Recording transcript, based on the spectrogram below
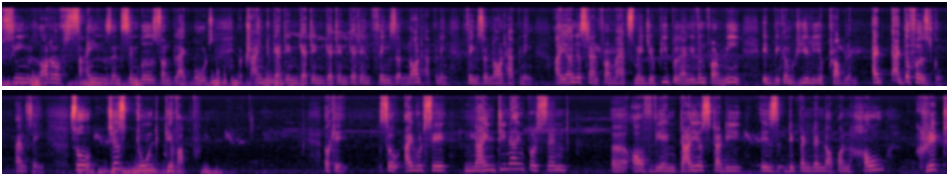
seeing a lot of signs and symbols on blackboards. You're trying to get in get in get in get in. Things are not happening. Things are not happening. I understand for maths major people and even for me it become really a problem at, at the first go i'm saying. So just don't give up. Okay so i would say 99% uh, of the entire study is dependent upon how grit,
